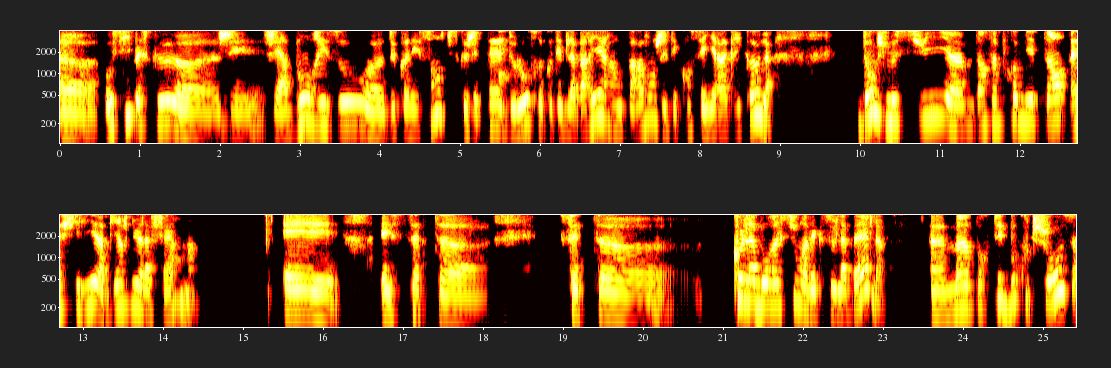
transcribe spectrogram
Euh, aussi parce que euh, j'ai un bon réseau euh, de connaissances puisque j'étais de l'autre côté de la barrière. Hein. Auparavant, j'étais conseillère agricole. Donc, je me suis, euh, dans un premier temps, affiliée à Bienvenue à la ferme. Et, et cette, cette collaboration avec ce label m'a apporté beaucoup de choses.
